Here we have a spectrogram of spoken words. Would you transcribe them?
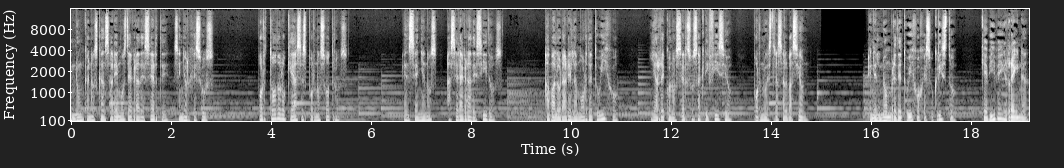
Nunca nos cansaremos de agradecerte, Señor Jesús, por todo lo que haces por nosotros. Enséñanos a ser agradecidos, a valorar el amor de tu Hijo y a reconocer su sacrificio por nuestra salvación. En el nombre de tu Hijo Jesucristo, que vive y reina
